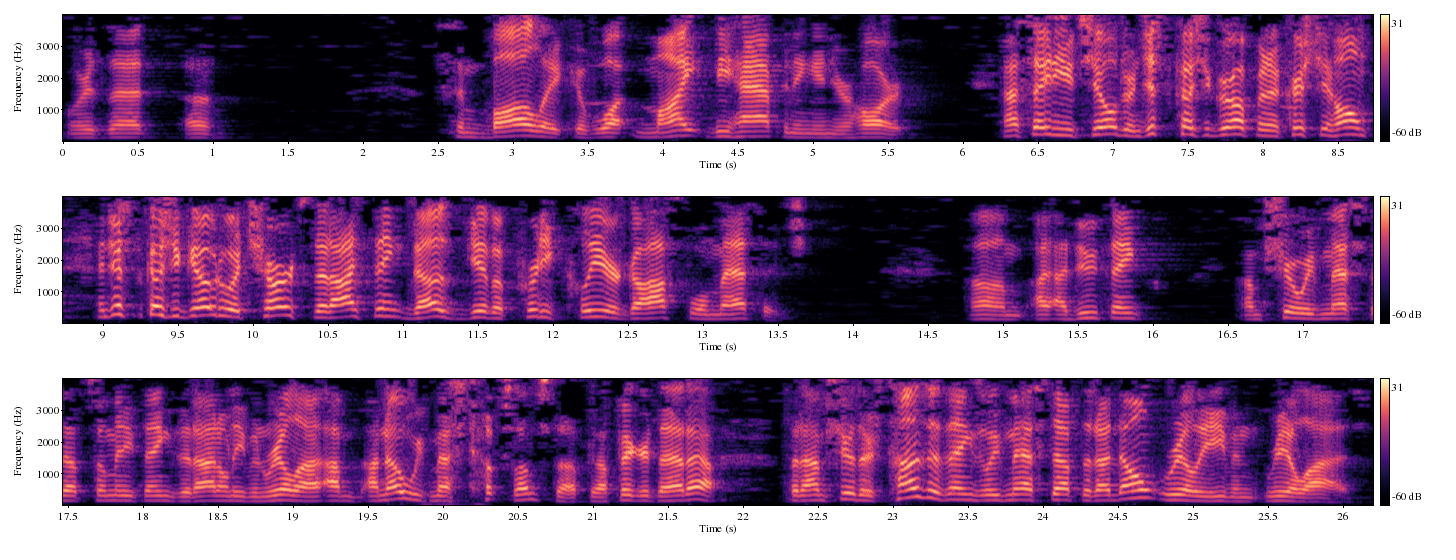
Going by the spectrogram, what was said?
Or is that a symbolic of what might be happening in your heart? And I say to you children, just because you grow up in a Christian home, and just because you go to a church that I think does give a pretty clear gospel message, um, I, I, do think, I'm sure we've messed up so many things that I don't even realize. I'm, i know we've messed up some stuff because I figured that out. But I'm sure there's tons of things we've messed up that I don't really even realize.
